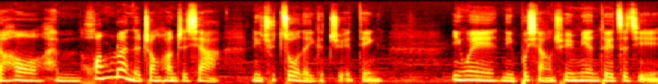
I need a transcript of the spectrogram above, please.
然后很慌乱的状况之下，你去做了一个决定，因为你不想去面对自己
